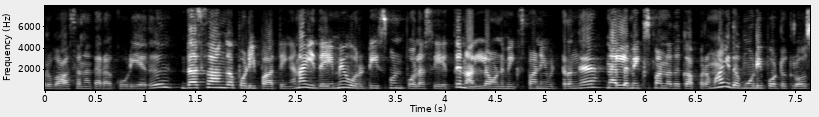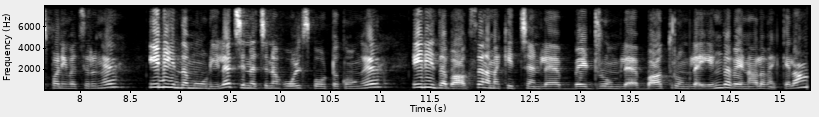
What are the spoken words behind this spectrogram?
ஒரு வாசனை தரக்கூடியது. தசாங்க பொடி பார்த்தீங்கன்னா இதையுமே ஒரு டீஸ்பூன் போல சேர்த்து நல்லா ஒன்று மிக்ஸ் பண்ணி விட்டுருங்க. நல்லா மிக்ஸ் பண்ணதுக்கு அப்புறமா இதை மூடி போட்டு க்ளோஸ் பண்ணி வச்சிருங்க. இனி இந்த மூடியில் சின்ன சின்ன ஹோல்ஸ் போட்டுக்கோங்க. இனி இந்த பாக்ஸை நம்ம கிச்சனில் பெட்ரூமில் பாத்ரூமில் எங்கே வேணாலும் வைக்கலாம்.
